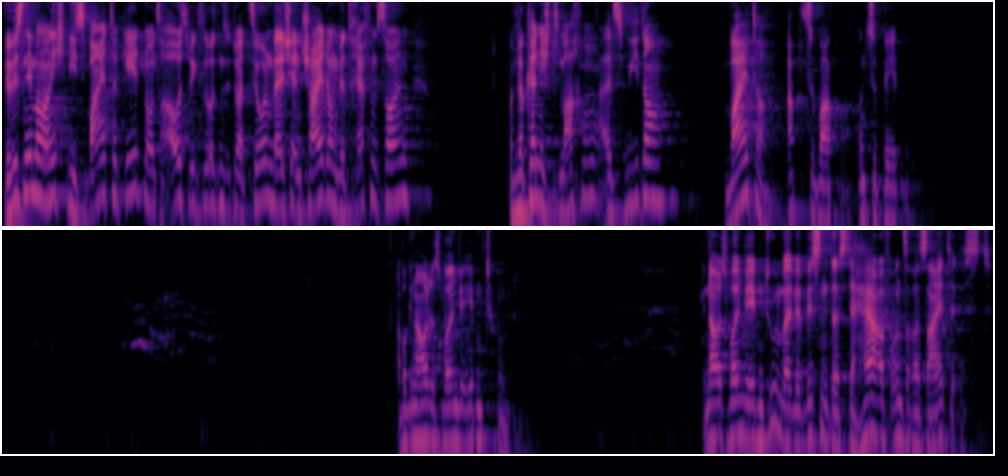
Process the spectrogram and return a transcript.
wir wissen immer noch nicht, wie es weitergeht in unserer ausweglosen Situation, welche Entscheidungen wir treffen sollen und wir können nichts machen, als wieder weiter abzuwarten und zu beten. Aber genau das wollen wir eben tun. Genau das wollen wir eben tun, weil wir wissen, dass der Herr auf unserer Seite ist.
